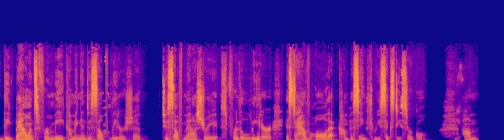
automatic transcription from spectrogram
the balance for me coming into self leadership to self mastery for the leader is to have all that compassing 360 circle. Yeah. Um,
